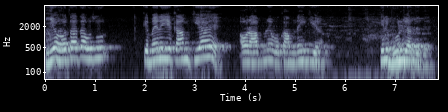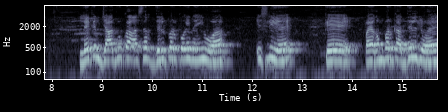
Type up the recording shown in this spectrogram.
یہ ہوتا تھا حضور کہ میں نے یہ کام کیا ہے اور آپ نے وہ کام نہیں کیا۔ یعنی بھول جاتے تھے۔ لیکن جادو کا اثر دل پر کوئی نہیں ہوا، اس لیے کہ پیغمبر کا دل جو ہے،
